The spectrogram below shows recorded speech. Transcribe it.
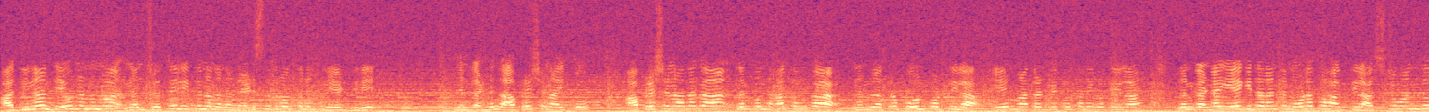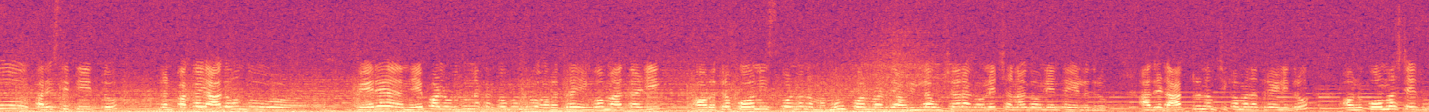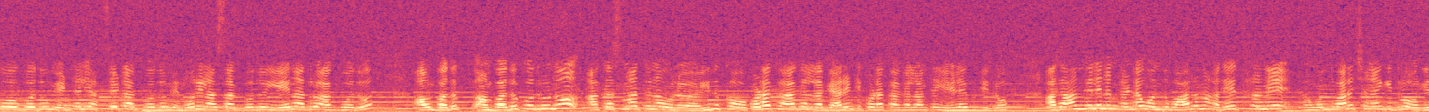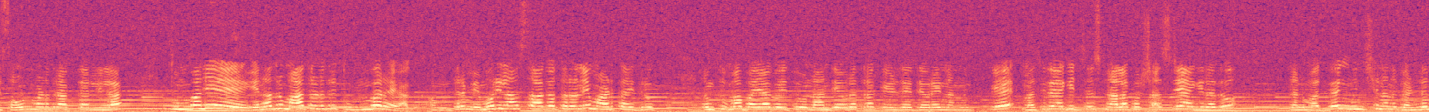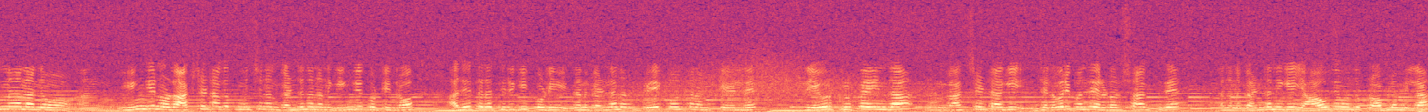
ಆ ದಿನ ದೇವ್ರು ನನ್ನನ್ನು ನನ್ನ ಜೊತೇಲಿ ಇದ್ದು ನನ್ನನ್ನು ನಡೆಸಿದ್ರು ಅಂತ ನಾನು ಹೇಳ್ತೀನಿ. ನನ್ನ ಗಂಡಂಗೆ ಆಪರೇಷನ್ ಆಯಿತು. ಆಪರೇಷನ್ ಆದಾಗ ನನಗೊಂದು ಆತಂಕ. ನನ್ನ ಹತ್ರ ಫೋನ್ ಕೊಡ್ತಿಲ್ಲ. ಏನು ಮಾತಾಡಬೇಕು ಅಂತಲೇ ಗೊತ್ತಿಲ್ಲ. ನನ್ನ ಗಂಡ ಹೇಗಿದ್ದಾರೆ ಅಂತ ನೋಡೋಕ್ಕೂ ಆಗ್ತಿಲ್ಲ. ಅಷ್ಟು ಒಂದು ಪರಿಸ್ಥಿತಿ ಇತ್ತು. ನನ್ನ ಪಕ್ಕ ಯಾವುದೋ ಒಂದು ಬೇರೆ ನೇಪಾಳ ಹುಡುಗನ್ನ ಕರ್ಕೊಬಂದ್ರು ಅವ್ರ ಹತ್ರ ಹೆಂಗೋ ಮಾತಾಡಿ, ಅವ್ರ ಹತ್ರ ಫೋನ್ ಇಸ್ಕೊಂಡು ನಮ್ಮ ಅಮ್ಮಂಗೆ ಫೋನ್ ಮಾಡಿದೆ. ಅವ್ರಿಲ್ಲ ಹುಷಾರಾಗವ್ಲೆ ಚೆನ್ನಾಗವ್ಲಿ ಅಂತ ಹೇಳಿದ್ರು. ಆದರೆ ಡಾಕ್ಟ್ರು ನಮ್ಮ ಚಿಕ್ಕಮ್ಮನ ಹತ್ರ ಹೇಳಿದ್ರು, ಅವನು ಕೋಮಾ ಸ್ಟೇಜ್ಗೂ ಹೋಗ್ಬೋದು ಮೆಂಟಲಿ ಅಪ್ಸೆಟ್ ಆಗ್ಬೋದು ಮೆಮೊರಿ ಲಾಸ್ ಆಗ್ಬೋದು, ಏನಾದರೂ ಆಗ್ಬೋದು. ಅವ್ನು ಬದುಕ್ ಬದುಕಿದ್ರು ಅಕಸ್ಮಾತ್ ನಾವು ಇದು ಕೊಡೋಕ್ಕಾಗಲ್ಲ, ಗ್ಯಾರಂಟಿ ಕೊಡೋಕ್ಕಾಗಲ್ಲ ಅಂತ ಹೇಳೇ ಬಿಟ್ಟಿದ್ರು. ಅದಾದ್ಮೇಲೆ ನನ್ನ ಗಂಡ ಒಂದು ವಾರನ ಅದೇ ಥರನೇ, ಒಂದು ವಾರ ಚೆನ್ನಾಗಿದ್ರು, ಅವ್ರಿಗೆ ಸೌಂಡ್ ಮಾಡಿದ್ರೆ ಆಗ್ತಾ ಇರ್ಲಿಲ್ಲ. ತುಂಬಾನೇ ಏನಾದ್ರೂ ಮಾತಾಡಿದ್ರೆ ತುಂಬಾ ಒಂಥರ ಮೆಮೊರಿ ಲಾಸ್ ಆಗೋ ಥರನೇ ಮಾಡ್ತಾ ಇದ್ರು. ನಮ್ಗೆ ತುಂಬಾ ಭಯ ಆಗೋಯ್ತು. ನಾನು ದೇವ್ರ ಹತ್ರ ಕೇಳಿದೆ ದೇವ್ರೆ ನನಗೆ ಮದುವೆ ಆಗಿ ಜಸ್ಟ್ ನಾಲ್ಕು ವರ್ಷ ಅಷ್ಟೇ ಆಗಿರೋದು. ನನ್ನ ಮದುವೆಗೆ ಮುಂಚೆ ನನ್ನ ಗಂಡನ್ನ ನಾನು ಹೆಂಗೆ ನೋಡು ಆಕ್ಸಿಡೆಂಟ್ ಆಗೋದ್ ಮುಂಚೆ ನನ್ನ ಗಂಡನ ನನಗೆ ಹೆಂಗೆ ಕೊಟ್ಟಿದ್ರೋ, ಅದೇ ತರ ತಿರುಗಿ ಕೊಡಿ. ನನ್ನ ಗಂಡ ನನಗೆ ಬೇಕು ಅಂತ ನಾನು ಕೇಳಿದೆ. ದೇವ್ರ ಕೃಪೆಯಿಂದ ನನ್ಗೆ ಆಕ್ಸಿಡೆಂಟ್ ಆಗಿ ಜನವರಿ ಬಂದು ಎರಡು ವರ್ಷ ಆಗ್ತಿದೆ. ನನ್ನ ಗಂಡನಿಗೆ ಯಾವುದೇ ಒಂದು ಪ್ರಾಬ್ಲಮ್ ಇಲ್ಲ.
